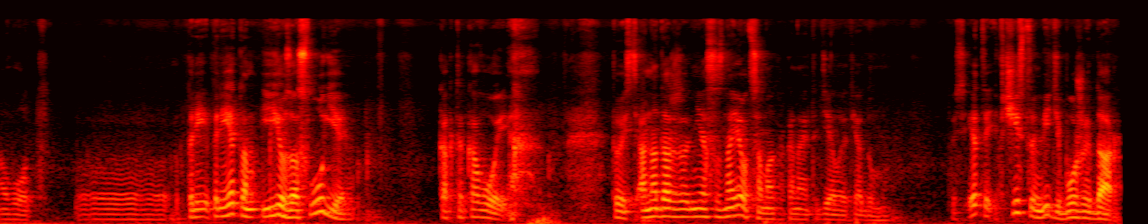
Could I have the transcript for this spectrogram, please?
Вот. Э, при, при этом ее заслуги как таковой, то есть она даже не осознает сама, как она это делает, я думаю. То есть это в чистом виде Божий дар.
